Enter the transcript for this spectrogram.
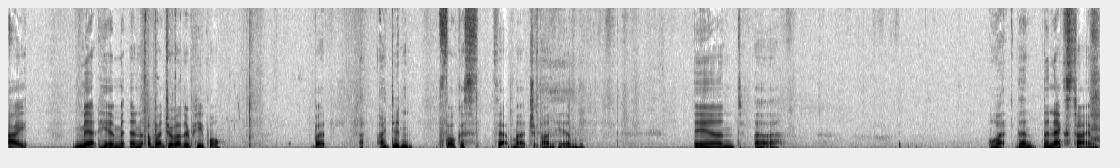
I met him and a bunch of other people, but I- didn't focus that much on him. And uh, what? Then the next time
